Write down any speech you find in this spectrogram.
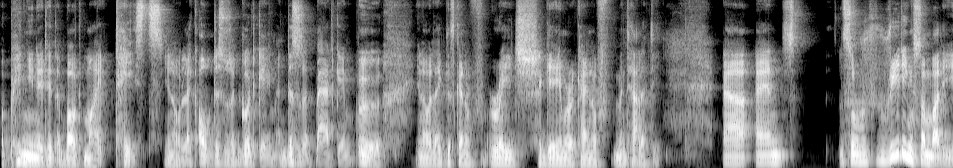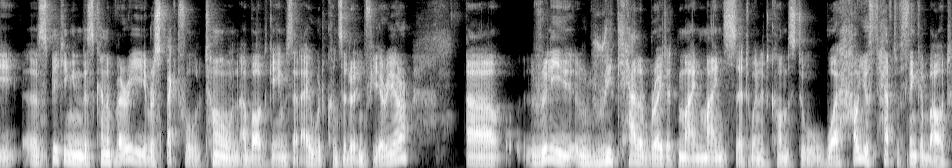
opinionated about my tastes, you know, like, oh, this is a good game and this is a bad game. Ugh. You know, like this kind of rage gamer kind of mentality. Uh, and so reading somebody uh, speaking in this kind of very respectful tone about games that I would consider inferior uh, really recalibrated my mindset when it comes to what, how you have to think about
